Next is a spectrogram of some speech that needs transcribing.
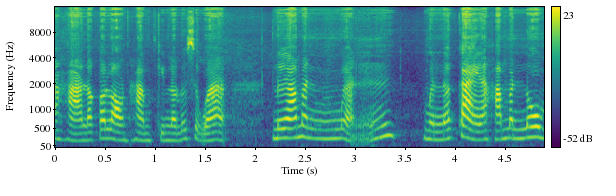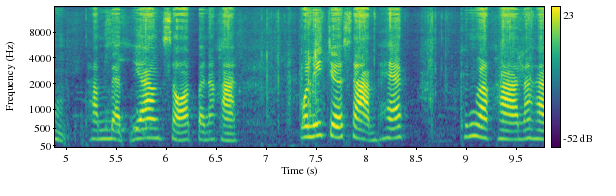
นะคะ แล้วก็ลองทำกินแล้วรู้สึกว่าเนื้อมันเหมือนเหมือนเนื้อไก่นะคะ มันนุ่มทำแบบย่างซอสไปนะคะ วันนี้เจอสามแพ็คครึ่งราคานะคะ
